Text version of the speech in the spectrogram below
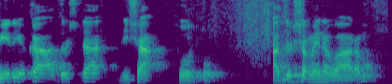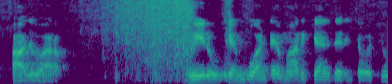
వీరి యొక్క అదృష్ట దిశ తూర్పు. అదృష్టమైన వారం ఆదివారం. వీరు కెంపు అంటే మాణిక్యాన్ని ధరించవచ్చు.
